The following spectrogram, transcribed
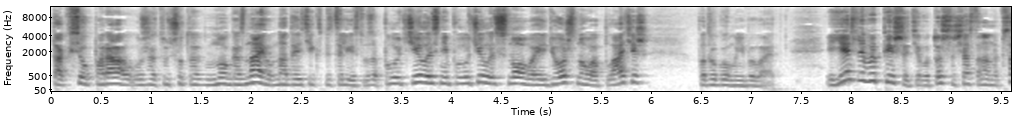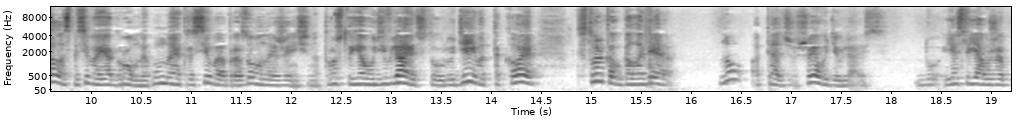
так, все, пора, уже тут что-то много знаю, надо идти к специалисту. Получилось, не получилось, снова идешь, снова платишь, по-другому не бывает. И если вы пишете, вот то, что сейчас она написала, спасибо, я огромная, умная, красивая, образованная женщина. Просто я удивляюсь, что у людей вот такое, столько в голове, ну, опять же, что я удивляюсь? Если я уже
